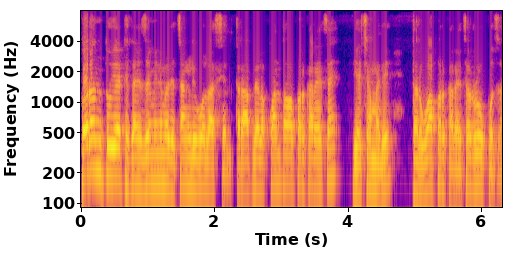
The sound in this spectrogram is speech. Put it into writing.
परंतु या ठिकाणी जमिनीमध्ये चांगली ओल असेल तर आपल्याला कोणता वापर करायचा आहे? याच्यामध्ये तर वापर करायचा रोकोचा.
